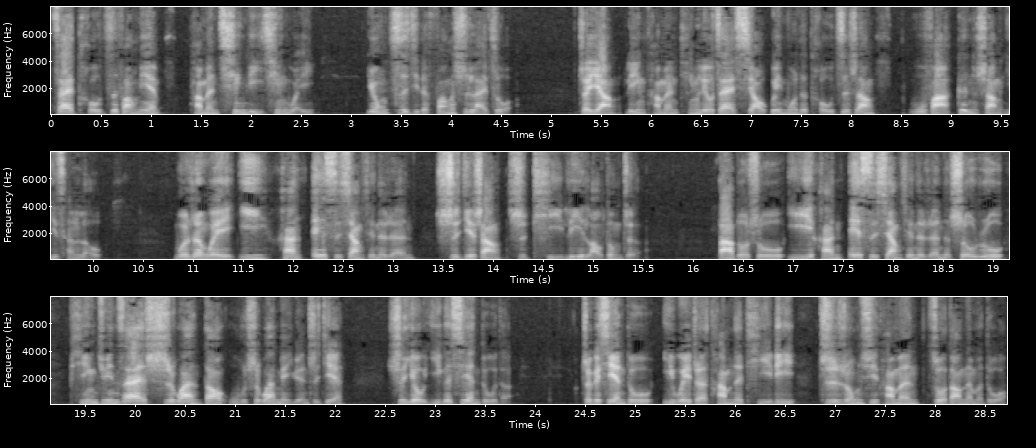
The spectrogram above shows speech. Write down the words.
在投资方面，他们亲力亲为，用自己的方式来做，这样令他们停留在小规模的投资上。无法更上一层楼。我认为一和 S 象限的人实际上是体力劳动者。大多数一和 S 象限的人的收入平均在十万到五十万美元之间，是有一个限度的。这个限度意味着他们的体力只容许他们做到那么多。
